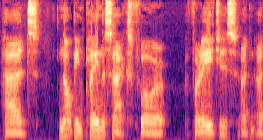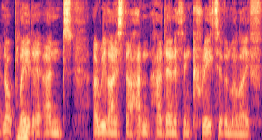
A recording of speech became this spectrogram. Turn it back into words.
had not been playing the sax for for ages. I'd, I'd not played it, and I realised that I hadn't had anything creative in my life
